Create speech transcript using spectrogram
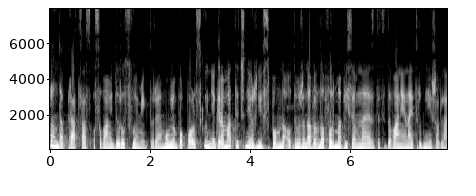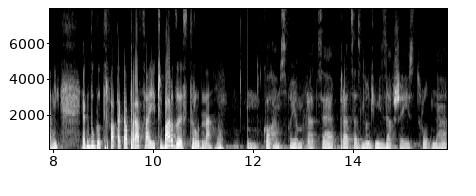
Wygląda praca z osobami dorosłymi, które mówią po polsku, niegramatycznie, już nie wspomnę o tym, że na pewno forma pisemna jest zdecydowanie najtrudniejsza dla nich. Jak długo trwa taka praca i czy bardzo jest trudna? Kocham swoją pracę. Praca z ludźmi zawsze jest trudna.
